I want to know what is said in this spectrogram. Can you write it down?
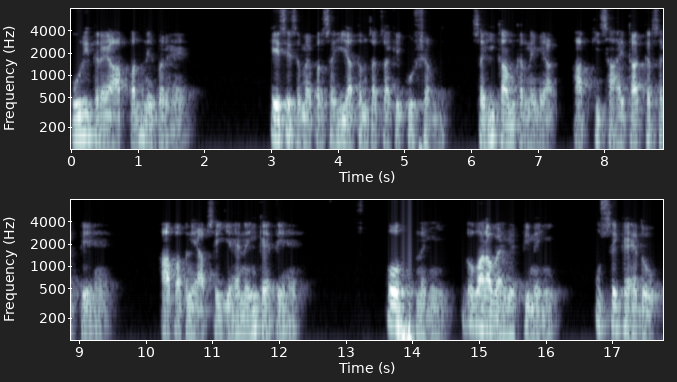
पूरी तरह आप पर निर्भर है। ऐसे समय पर सही आत्मचर्चा के कुछ शब्द सही काम करने में आप, आपकी सहायता कर सकते हैं। आप अपने आप से यह नहीं कहते हैं ओह, नहीं, दोबारा वह व्यक्ति नहीं। उससे कह दो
